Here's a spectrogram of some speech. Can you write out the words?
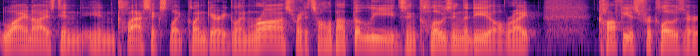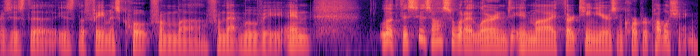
lionized in in classics like Glengarry Glen Ross, right? It's all about the leads and closing the deal, right? Coffee is for closers is the is the famous quote from uh, from that movie. And look, this is also what I learned in my 13 years in corporate publishing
